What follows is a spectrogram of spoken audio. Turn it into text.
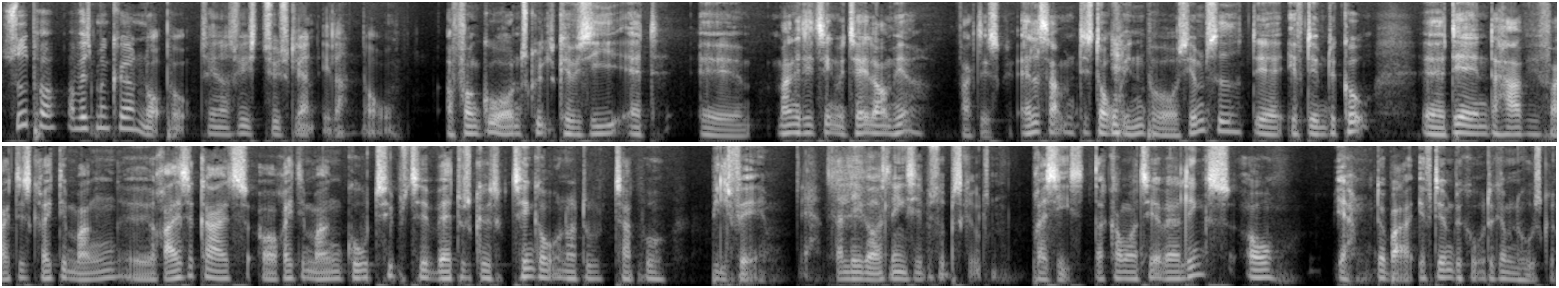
sydpå, og hvis man kører nordpå, til henholdsvis Tyskland eller Norge. Og for en god ordens skyld kan vi sige, at øh, mange af de ting, vi taler om her, faktisk alle sammen, de står ja. inde på vores hjemmeside, det er fdm.dk. Øh, derinde der har vi faktisk rigtig mange øh, rejseguides og rigtig mange gode tips til, hvad du skal tænke over, når du tager på bilferie. Ja, der ligger også links i episodebeskrivelsen. Præcis, der kommer til at være links, og ja, det er bare fdm.dk, det kan man huske.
